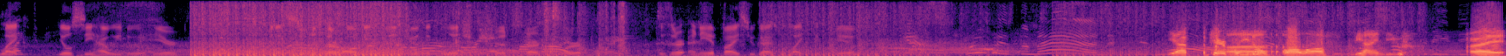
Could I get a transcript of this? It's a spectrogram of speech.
like, liked you'll see how we do it here. And as soon as they're all behind you, the glitch should start to work. Is there any advice you guys would like to give? Who is the man? Yeah, be careful you Uh, don't fall off behind you. Alright.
